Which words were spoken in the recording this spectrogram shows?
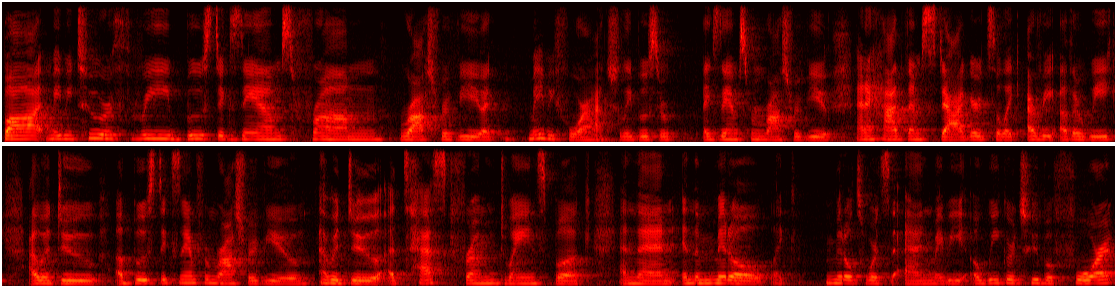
bought maybe two or three boost exams from Rosh Review, maybe four actually, booster exams from Rosh Review and I had them staggered. So like every other week I would do a boost exam from Rosh Review. I would do a test from Dwayne's book. And then in the middle, like middle towards the end, maybe a week or two before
